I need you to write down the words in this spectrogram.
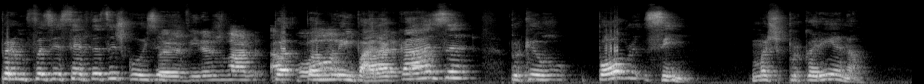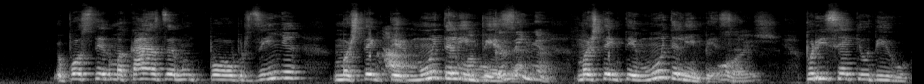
para me fazer certas as coisas. Para vir ajudar a Pa- avó, para me limpar a casa, porque eu, pobre, sim, mas porcaria não. Eu posso ter uma casa muito pobrezinha, mas tem que ter Ah, muita limpeza. Mas tem que ter muita limpeza. Pois. Por isso é que eu digo,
